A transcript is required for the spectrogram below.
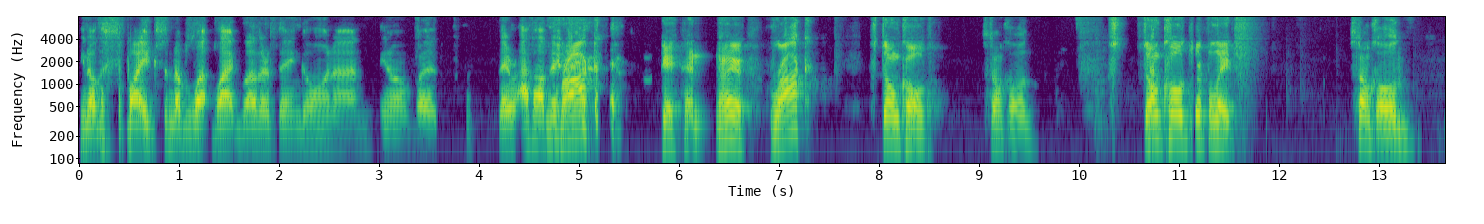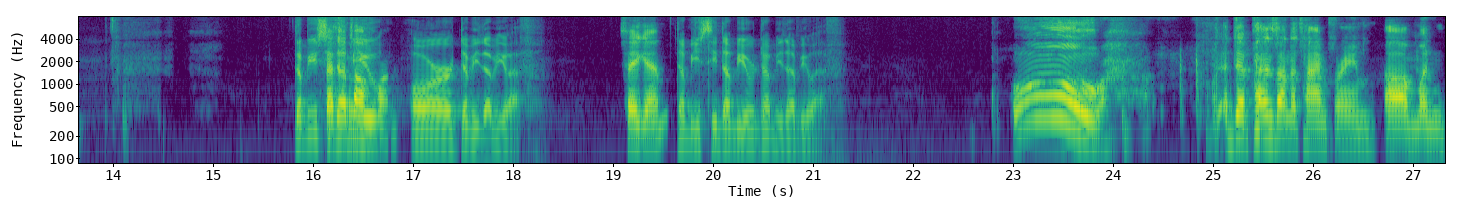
you know the spikes and the bla- black leather thing going on you know but they were i thought they Rock. Okay, and Rock, Stone Cold, stone cold Stone Cold, Triple H. stone cold WCW or WWF? say again WCW or WWF? Ooh, D- depends on the time frame. Um, when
